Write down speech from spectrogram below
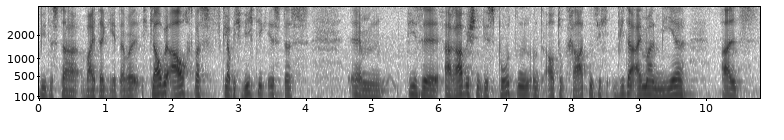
wie das da weitergeht. Aber ich glaube auch, was, glaube ich, wichtig ist, dass ähm, diese arabischen Despoten und Autokraten sich wieder einmal mehr als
